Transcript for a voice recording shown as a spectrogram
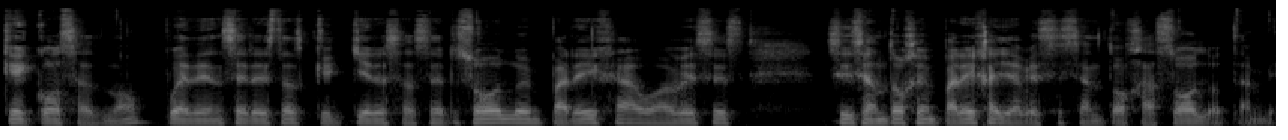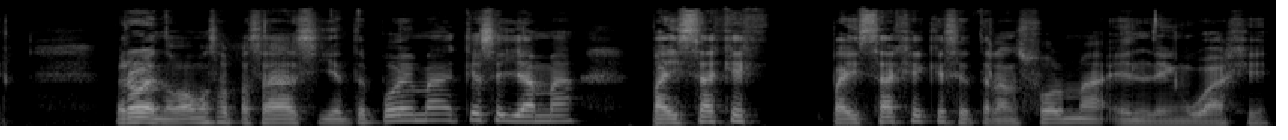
qué cosas, ¿no? Pueden ser estas que quieres hacer solo, en pareja, o a veces si se antoja en pareja y a veces se antoja solo también. Pero bueno, vamos a pasar al siguiente poema que se llama Paisaje, Paisaje que se transforma en lenguaje.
